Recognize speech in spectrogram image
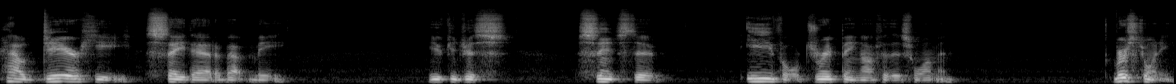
How dare he say that about me? You can just sense the evil dripping off of this woman. Verse 20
